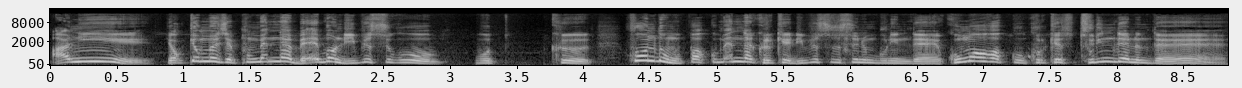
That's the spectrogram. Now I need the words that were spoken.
아니 역경매 제품 맨날 매번 리뷰 쓰고 뭐 그 후원도 못 받고 맨날 그렇게 리뷰 쓰시는 분인데 고마워갖고 그렇게 해서 드린다는데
